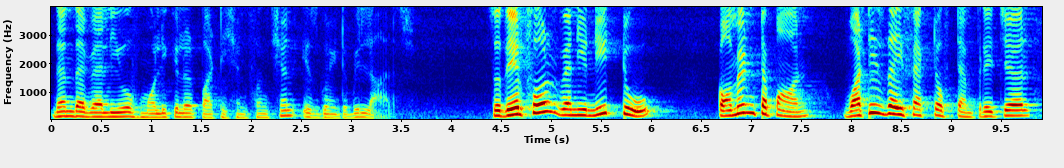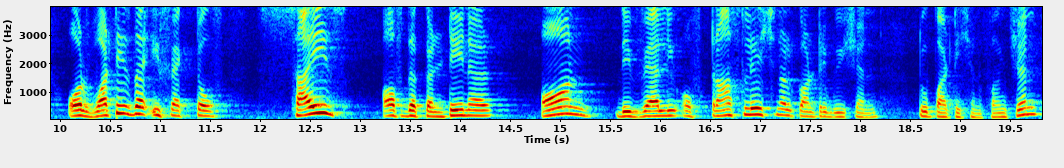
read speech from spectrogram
then the value of molecular partition function is going to be large. So, therefore, when you need to comment upon what is the effect of temperature or what is the effect of size of the container on the value of translational contribution to partition function,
